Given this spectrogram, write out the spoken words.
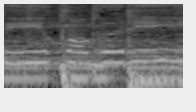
si pogri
